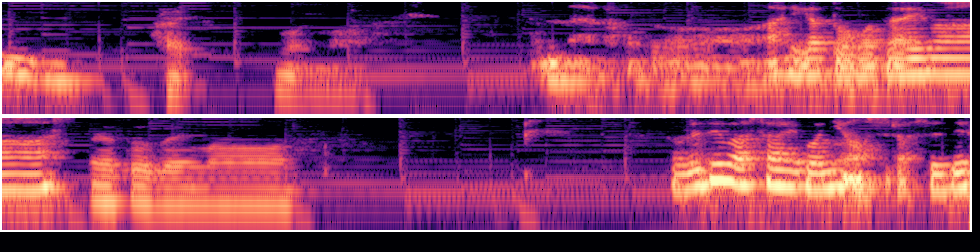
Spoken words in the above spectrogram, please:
うんはい、思います。なるほど。ありがとうございます。ありがとうございます。それでは最後にお知らせで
